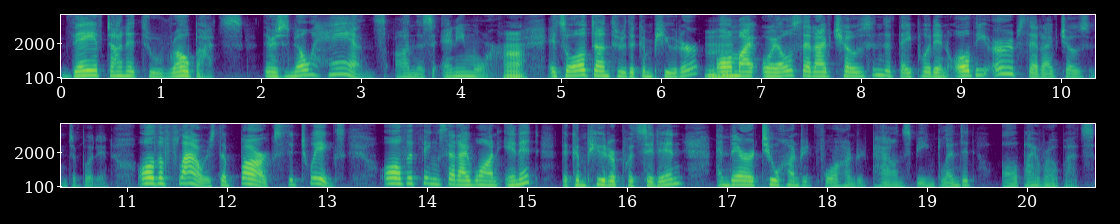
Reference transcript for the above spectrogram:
they have done it through robots. There's no hands on this anymore. It's all done through the computer. Mm-hmm. All my oils that I've chosen that they put in, all the herbs that I've chosen to put in, all the flowers, the barks, the twigs, all the things that I want in it, the computer puts it in, and there are 200, 400 pounds being blended all by robots.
